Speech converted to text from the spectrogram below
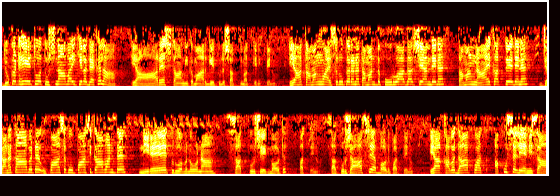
දුකට හේතුව තෘෂ්ණාවයි කියලා දැකලා එයා ආර්යෂ්ටාංගික මාර්ගය තුල ශක්තිමත් කෙනෙක් වෙනවා. එයා තමන්ව ඇසුරු කරන තමන්ට පූර්වාදර්ශයන් දෙන තමන් නායකත්වයේ දෙන ජනතාවට උපාසක උපාසිකාවන්ට නිරේතුරුවම නොනා සත්පුරුෂයෙක් බවට පත් වෙනවා. සත්පුරුෂ ආශ්‍රයයක් බවට පත් වෙනවා. එයා කවදාක්වත් අකුසලයේ නිසා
